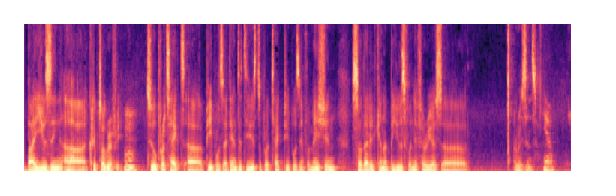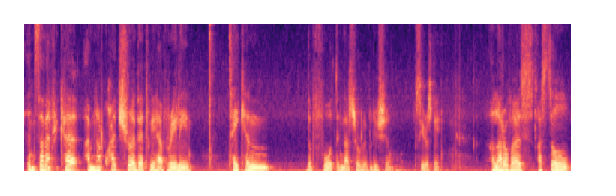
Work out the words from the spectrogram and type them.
by using uh, cryptography mm. to protect uh, people's identities, to protect people's information, so that it cannot be used for nefarious uh, reasons. Yeah. In South Africa, I'm not quite sure that we have really taken the fourth industrial revolution seriously. A lot of us are still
